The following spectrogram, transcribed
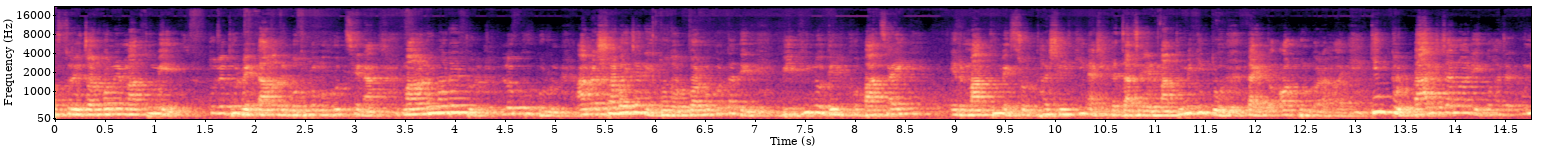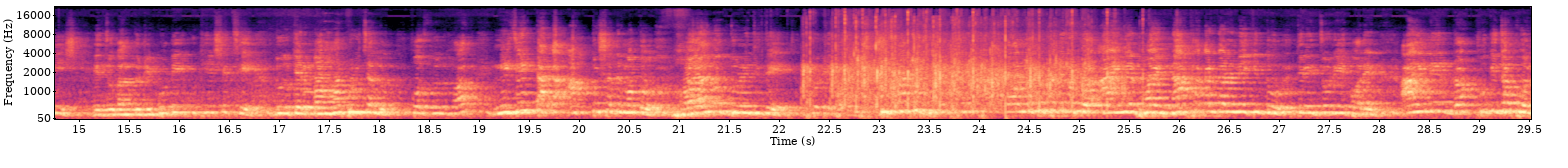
সর্বস্তরে জন্মনের মাধ্যমে তুলে ধরবে তা আমাদের বোধগম্য হচ্ছে না। মাননীয় মডারেটর লক্ষ্য করুন। আমরা সবাই জানি দুদক কর্মকর্তাদের বিভিন্ন দীর্ঘ বাছাই এর মাধ্যমে শ্রদ্ধাশীল কিনা, সেটা যাচাইয়ের মাধ্যমে কিন্তু দায়িত্ব অর্পণ করা হয়। কিন্তু বাইশ জানুয়ারি দু হাজার উনিশ এই যুগান্তর রিপোর্টে উঠে এসেছে, দুদকের মহাপরিচালক ফজলুল হক নিজের টাকা আত্মসাতের মতো ভয়ানক দুর্নীতিতে জড়িয়ে পড়েন শুধুমাত্র দুদকের কর্মকর্তাদের উপর আইনের ভয় না থাকার কারণে কিন্তু তিনি জড়িয়ে পড়েন আইনের যখন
